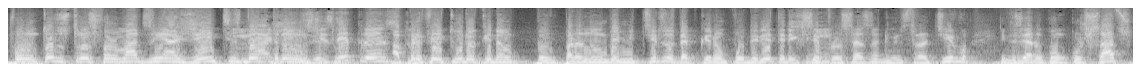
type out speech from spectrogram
foram todos transformados em agentes, Em de, agentes trânsito. de trânsito. A prefeitura, que não, para não demiti-los, até porque não poderia, teria que Sim. ser processo administrativo, eles eram concursados,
